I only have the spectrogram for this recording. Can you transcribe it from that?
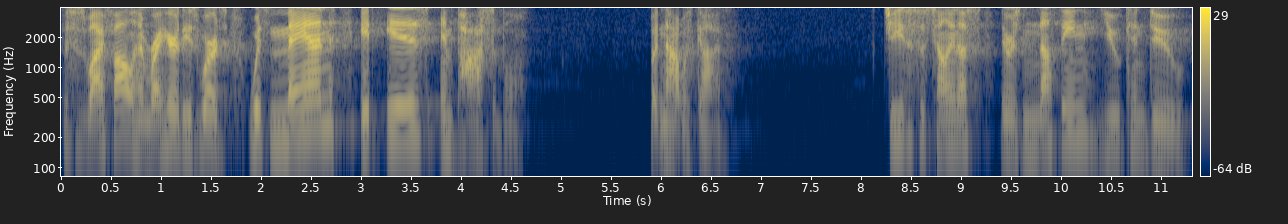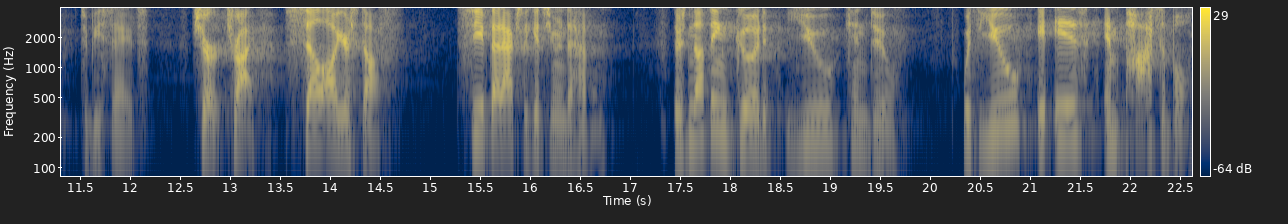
This is why I follow him right here, these words. With man, it is impossible, but not with God. Jesus is telling us there is nothing you can do to be saved. Sure, try. Sell all your stuff. See if that actually gets you into heaven. There's nothing good you can do. With you, it is impossible.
